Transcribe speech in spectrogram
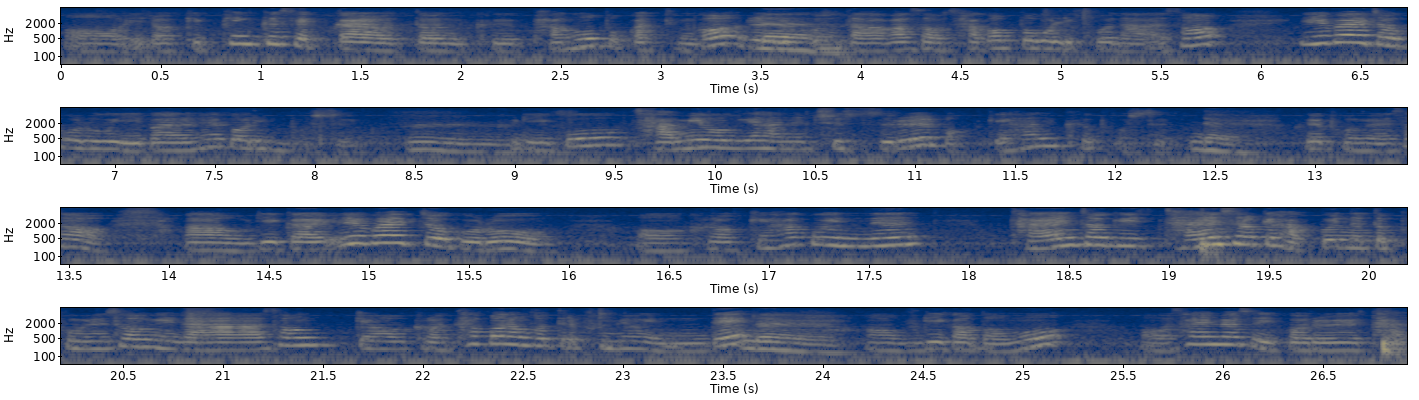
어, 이렇게 핑크 색깔 어떤 그 방호복 같은 거를 네. 입고서 나가서 작업복을 입고 나와서 일괄적으로 이발을 해버린 모습. 음. 그리고 잠이 오게 하는 주스를 먹게 한 그 모습. 네. 그걸 보면서 아 우리가 일괄적으로 어, 그렇게 하고 있는 자연적이 자연스럽게 갖고 있는 또 본성이나 성격 그런 타고난 것들이 분명히 있는데 네. 어, 우리가 너무 어, 살면서 이거를 다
